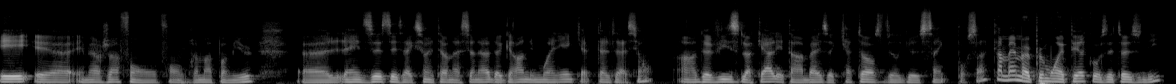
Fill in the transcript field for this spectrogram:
et euh, émergents font, font vraiment pas mieux. Euh, l'indice des actions internationales de grande et moyenne capitalisation en devise locale est en baisse de 14,5% quand même un peu moins pire qu'aux États-Unis.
